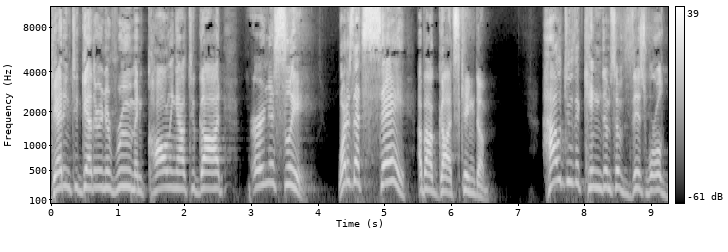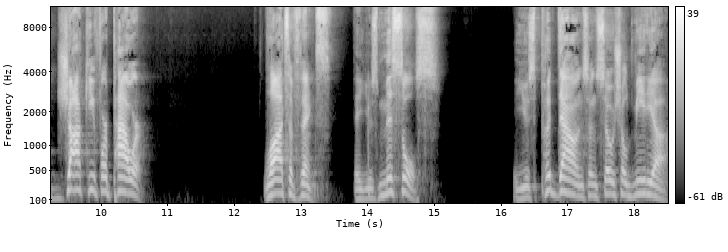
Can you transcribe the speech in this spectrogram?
getting together in a room and calling out to God earnestly. What does that say about God's kingdom? How do the kingdoms of this world jockey for power? Lots of things. They use missiles. They use put downs on social media.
